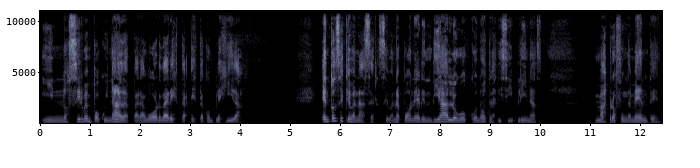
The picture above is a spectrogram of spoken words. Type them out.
y nos sirven poco y nada para abordar esta, esta complejidad. Entonces, ¿qué van a hacer? Se van a poner en diálogo con otras disciplinas más profundamente,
